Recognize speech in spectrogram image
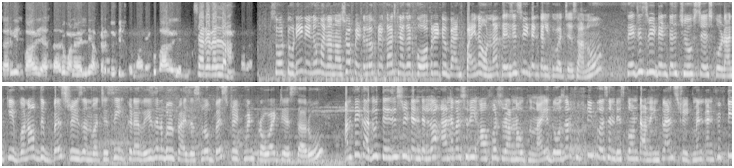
సర్వీస్ బాగా చేస్తారు. మనం వెళ్ళి అక్కడ చూపించుకుందాం. నీకు బాగా జరిగింది సరే వెళ్దాం. సో టుడే నేను మన నషాపేటలో ప్రకాష్ నగర్ కోఆపరేటివ్ బ్యాంక్ పైన ఉన్న తేజస్వి డెంటల్కి వచ్చేసాను. తేజశ్రీ డెంటల్ చూస్ చేసుకోవడానికి one of the best reason వచ్చేసి ఇక్కడ రీజనబుల్ ప్రైజెస్లో బెస్ట్ ట్రీట్మెంట్ ప్రొవైడ్ చేస్తారు. అంతేకాదు తేజశ్రీ డెంటల్లో యానివర్సరీ ఆఫర్స్ రన్ అవుతున్నాయి. Those are fifty percent discount on implants treatment and fifty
